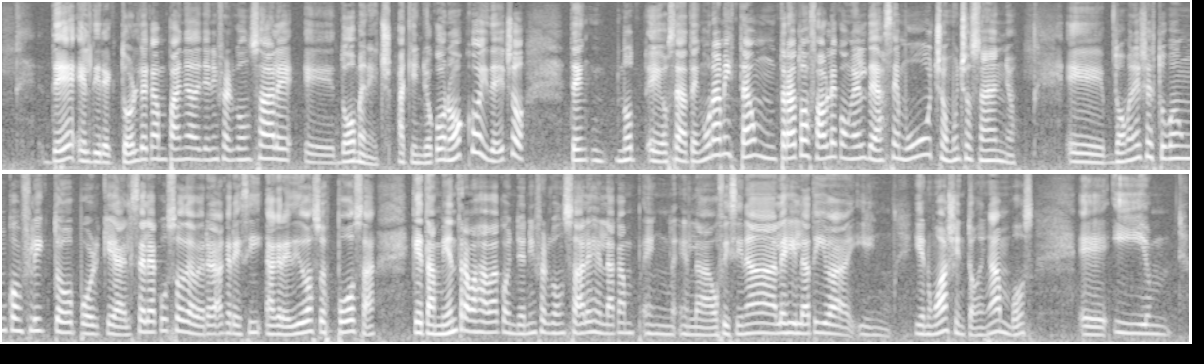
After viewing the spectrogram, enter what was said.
del director de campaña de Jennifer González, eh, Domenech, a quien yo conozco y de hecho, no, eh, o sea, tengo una amistad, un trato afable con él de hace muchos, muchos años. Eh, Domenech estuvo en un conflicto porque a él se le acusó de haber agredido a su esposa, que también trabajaba con Jennifer González en la, en, la oficina legislativa y en, Washington, en ambos. Eh, y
